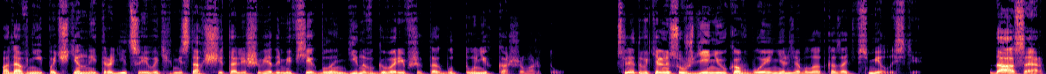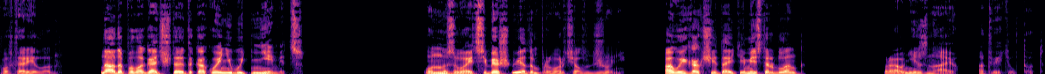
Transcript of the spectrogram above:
По давней почтенной традиции в этих местах считали шведами всех блондинов, говоривших так, будто у них каша во рту. Следовательно, суждению ковбоя нельзя было отказать в смелости. — Да, сэр, — повторил он, — надо полагать, что это какой-нибудь немец. — Он называет себя шведом, — проворчал Джонни. — А вы как считаете, мистер Бланк? — Прав не знаю, — ответил тот.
